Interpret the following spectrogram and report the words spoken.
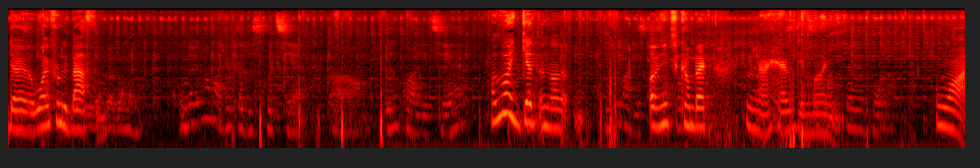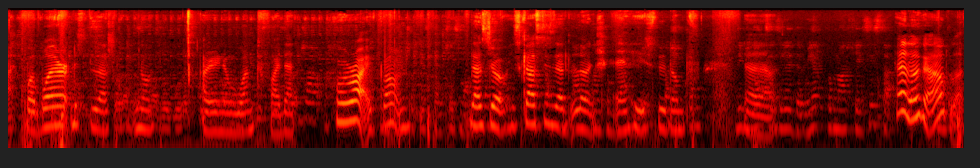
The one from the bathroom. How do I get another? Oh, I need to come back when I have the money. Why? But where is the last one? No, I didn't want to find that. Alright, found. That's Joe. His class is at lunch and he's still dump. Uh, hey, look at Outlet.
